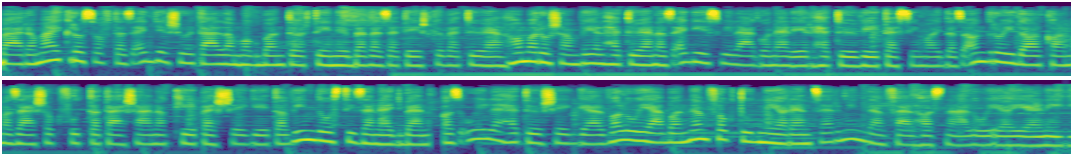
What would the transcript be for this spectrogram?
Bár a Microsoft az Egyesült Államokban történő bevezetést követően hamarosan vélhetően az egész világon elérhetővé teszi majd az Android alkalmazások futtatásának képességét a Windows 11-ben, az új lehetőséggel valójában nem fog tudni a rendszer minden felhasználója élni.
